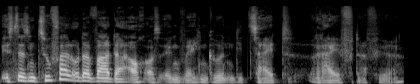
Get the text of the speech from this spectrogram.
ist das ein Zufall oder war da auch aus irgendwelchen Gründen die Zeit reif dafür?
